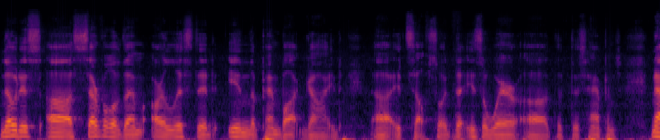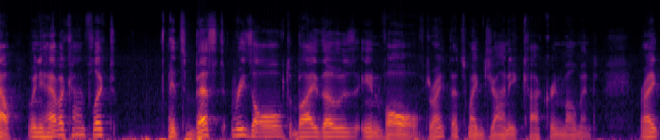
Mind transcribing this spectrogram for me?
Notice uh, several of them are listed in the PMBOK guide uh, itself. So it is aware uh, that this happens. Now, when you have a conflict, it's best resolved by those involved, right? That's my Johnnie Cochran moment, right?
